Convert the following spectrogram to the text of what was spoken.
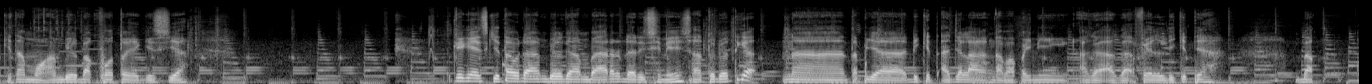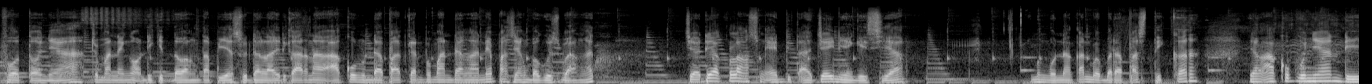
Kita mau ambil bak foto ya guys ya. Oke guys, kita udah ambil gambar dari sini satu dua tiga. Nah, tapi ya dikit aja lah, nggak apa-apa ini agak-agak fail dikit ya. Bak fotonya cuma nengok dikit doang tapi ya sudah lah karena aku mendapatkan pemandangannya pas yang bagus banget. Jadi aku langsung edit aja ini ya guys ya. Menggunakan beberapa stiker yang aku punya di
